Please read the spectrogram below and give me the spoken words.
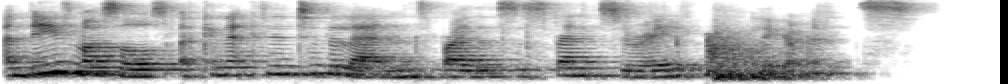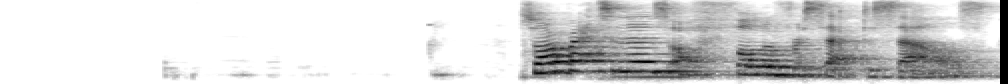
And these muscles are connected to the lens by the suspensory ligaments. So our retinas are full of receptor cells,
